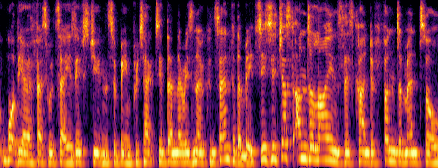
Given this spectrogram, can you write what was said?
what the OFS would say is, if students have been protected, then there is no concern for them. It, it just underlines this kind of fundamental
